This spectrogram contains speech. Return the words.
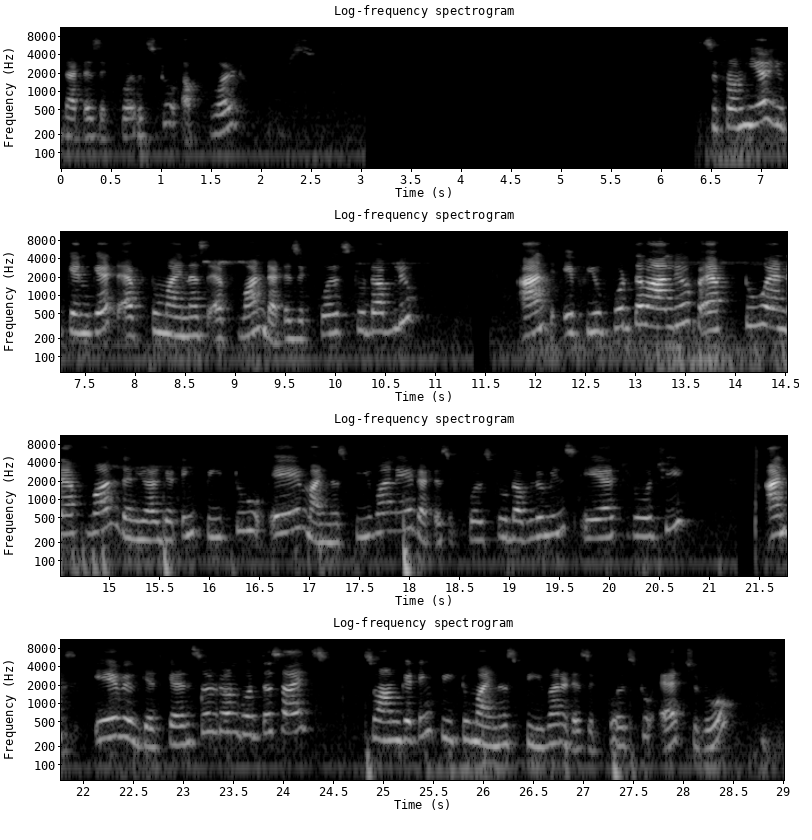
that is equals to upward force. So from here you can get F2 minus F1 that is equals to W. And if you put the value of F2 and F1 then you are getting P2A minus P1A that is equals to W means AH rho G and A will get cancelled on both the sides. So I'm getting P2 minus P1 it is equals to H rho G.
